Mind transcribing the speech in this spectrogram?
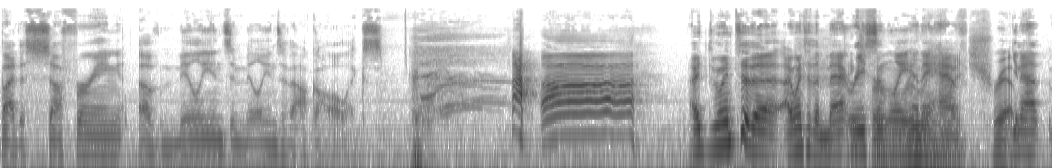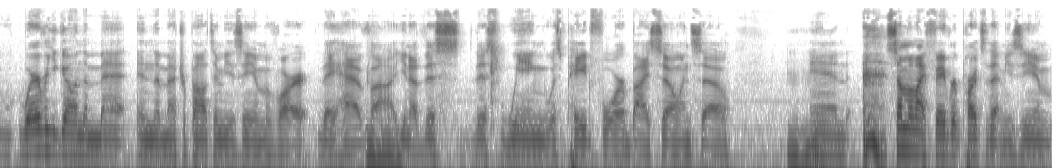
by the suffering of millions and millions of alcoholics. I went to the I went to the Met recently, and they have trip. You know, wherever you go in the Met in the Metropolitan Museum of Art, they have uh, Mm-hmm. you know this this wing was paid for by so and so, Mm-hmm. and some of my favorite parts of that museum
